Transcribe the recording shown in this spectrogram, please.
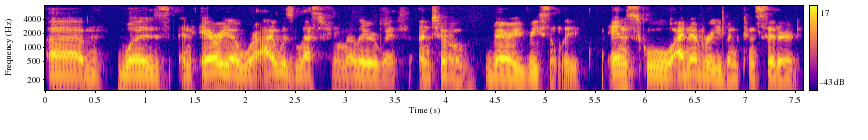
um, was an area where I was less familiar with until very recently. In school, I never even considered,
